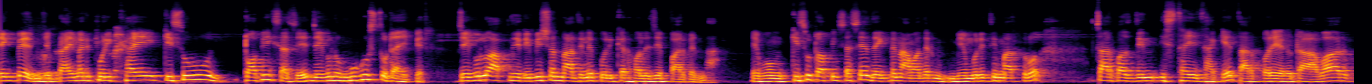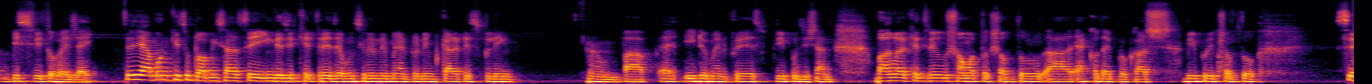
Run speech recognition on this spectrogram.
দেখবেন যে প্রাইমারি পরীক্ষায় কিছু টপিকস আছে যেগুলো মুখস্থ টাইপের যেগুলো আপনি রিভিশন না দিলে পরীক্ষার হলে যে পারবেন না। এবং কিছু টপিকস আছে, দেখবেন আমাদের মেমোরিতে মাত্র চার পাঁচ দিন স্থায়ী থাকে, তারপরে ওটা আবার বিস্মৃত হয়ে যায়। তো এমন কিছু টপিকস আছে ইংরেজির ক্ষেত্রে, যেমন সিনোনিম অ্যান্টোনিম ক্যারেক্ট স্পেলিং বা ইডোমেন ফ্রেজ প্রিপোজিশন বাংলার ক্ষেত্রেও সমার্থক শব্দ এক কথায় প্রকাশ বিপরীত শব্দ সে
